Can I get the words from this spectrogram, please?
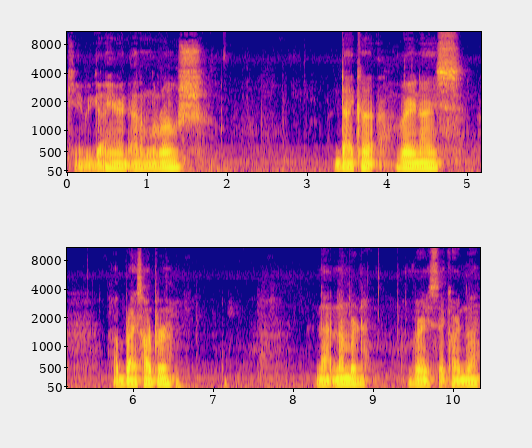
Okay, we got here an Adam LaRoche. Die cut, very nice. A Bryce Harper. Not numbered. Very sick card though.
